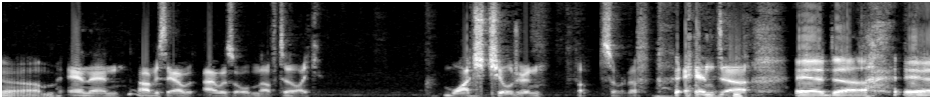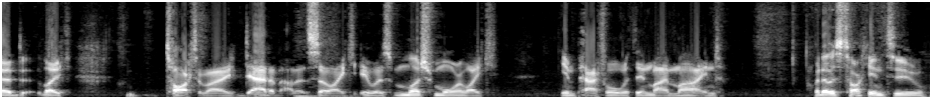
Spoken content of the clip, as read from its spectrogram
Um, and then obviously I, w- I was old enough to like watch children, sort of, and uh, and uh, and like talk to my dad about it. So like it was much more like impactful within my mind. But I was talking to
